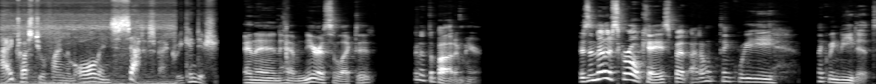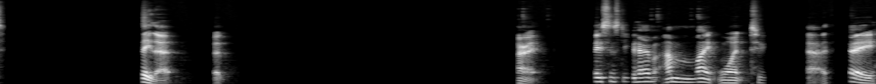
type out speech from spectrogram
I trust you'll find them all in satisfactory condition. and then have Neera selected right at the bottom here. There's another scroll case, but I don't think we I think we need it. Say that, but all right. Cases do you have? I might want to. Yeah, I think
